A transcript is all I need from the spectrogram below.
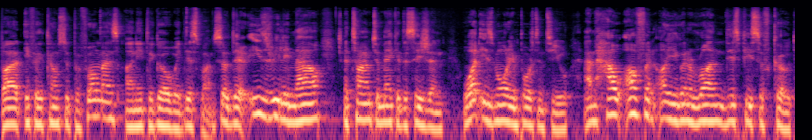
but if it comes to performance, I need to go with this one. So there is really now a time to make a decision. What is more important to you? And how often are you gonna run this piece of code?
